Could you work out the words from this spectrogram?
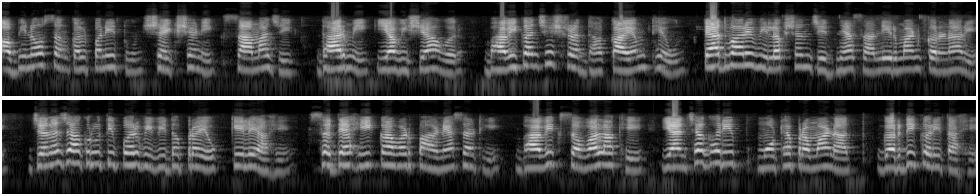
अभिनव संकल्पनेतून शैक्षणिक सामाजिक धार्मिक या विषयावर भाविकांची श्रद्धा कायम ठेवून त्याद्वारे विलक्षण जिज्ञासा निर्माण करणारे जनजागृतीपर विविध प्रयोग केले आहे. सध्या ही कावड पाहण्यासाठी भाविक सव्वा लाखे यांच्या घरी मोठ्या प्रमाणात गर्दी करीत आहे.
